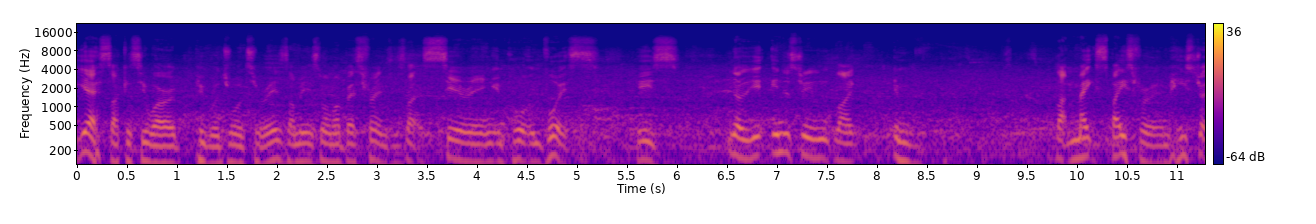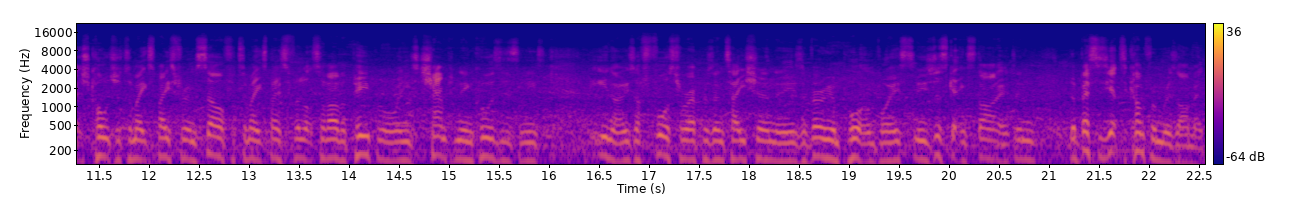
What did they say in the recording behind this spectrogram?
yes, I can see why people are drawn to Riz. I mean, he's one of my best friends. He's like a searing, important voice. He's, you know, the industry like, in, like makes space for him. He stretched culture to make space for himself, to make space for lots of other people, and he's championing causes. And he's, you know, he's a force for representation, and he's a very important voice. And he's just getting started. And the best is yet to come from Riz Ahmed.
